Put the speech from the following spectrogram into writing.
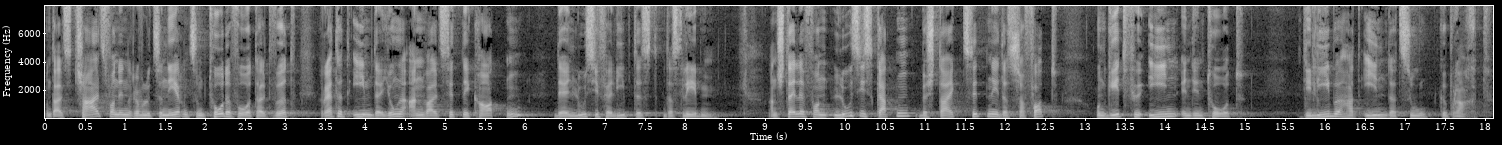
Und als Charles von den Revolutionären zum Tode verurteilt wird, rettet ihm der junge Anwalt Sidney Carton, der in Lucy verliebt ist, das Leben. Anstelle von Lucys Gatten besteigt Sidney das Schafott und geht für ihn in den Tod. Die Liebe hat ihn dazu gebracht.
